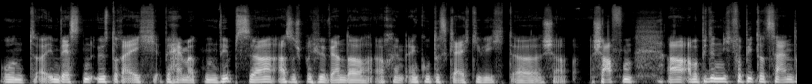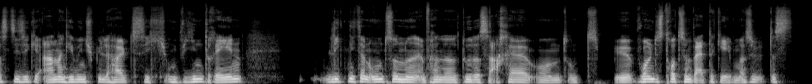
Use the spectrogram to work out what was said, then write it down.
und äh, im Westen Österreich beheimateten VIPs. Ja. Also sprich, wir werden da auch ein, ein gutes Gleichgewicht äh, scha schaffen. Äh, aber bitte nicht verbittert sein, dass diese anderen Gewinnspiele halt sich um Wien drehen. Liegt nicht an uns, sondern einfach an der Natur der Sache und, und wir wollen das trotzdem weitergeben. Also das,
